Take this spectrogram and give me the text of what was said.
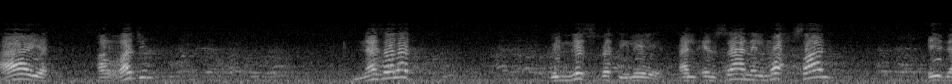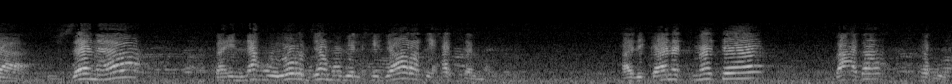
فآية الرجم نزلت بالنسبة للإنسان المحصن إذا زنى فإنه يرجم بالحجارة حتى الموت. هذه كانت متى؟ بعد تبوك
